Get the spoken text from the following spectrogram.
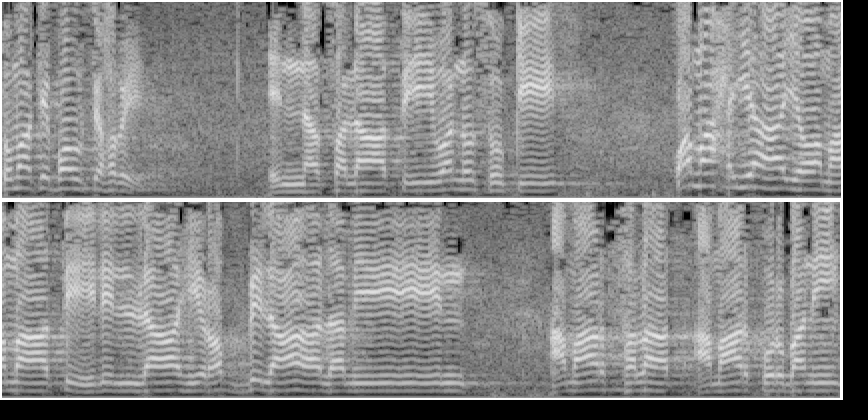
তোমাকে বলতে হবে আমার সালাত, আমার কোরবানি,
